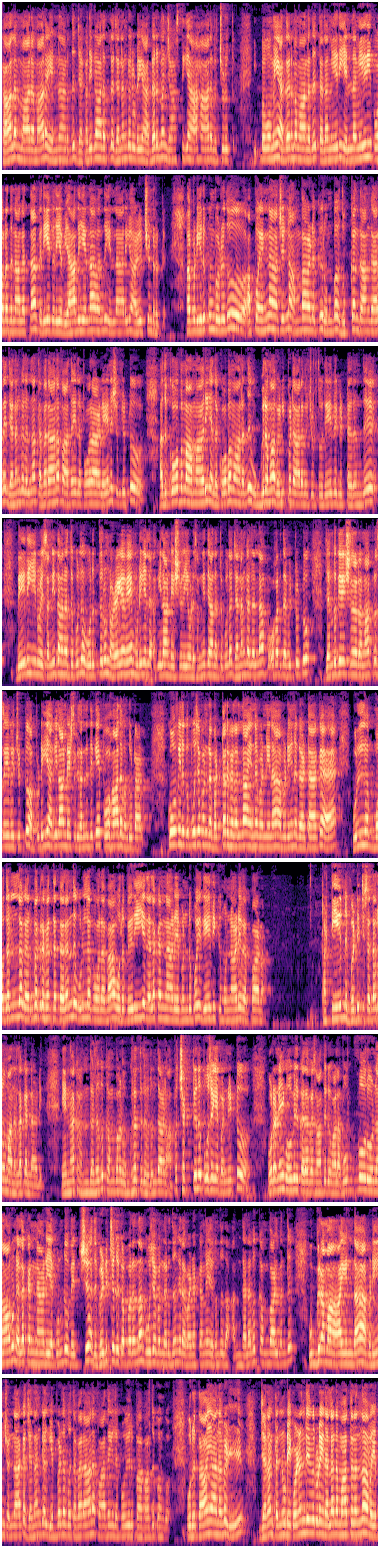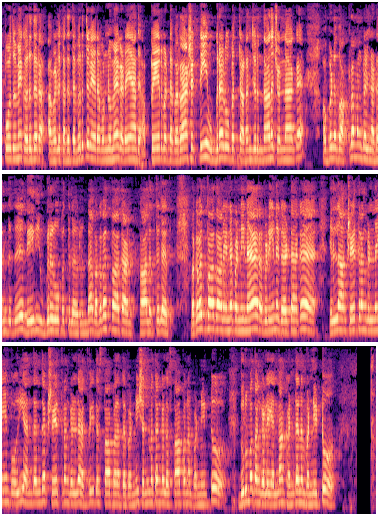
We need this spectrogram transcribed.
காலம் மாற மாற என்ன இருந்து ஜ கலிகாலத்துல ஜனங்களுடைய அதர்மம் ஜாஸ்தியா ஆக ஆரம்பிச்சுடுத்து. இப்பவுமே அதர்மமானது தலைமீறி எல்லாம் மீறி போனதுனால தான் பெரிய பெரிய வியாதியெல்லாம் வந்து எல்லாரையும் அழிச்சுன்னு இருக்கு. அப்படி இருக்கும் பொழுது அப்போ என்ன ஆச்சுன்னா அம்பாளுக்கு ரொம்ப துக்கம் தாங்காத ஜனங்கள் எல்லாம் தவறான பாதையில போறாளேன்னு சொல்லிட்டு அது கோபமா மாறி அந்த கோபமானது உக்ரமா வெளிப்பட ஆரம்பிச்சுடுத்து. தேவி கிட்ட இருந்து தேவியினுடைய சன்னிதானத்துக்குள்ள ஒருத்தரும் நுழையவே முடியல. அகிலாண்டேஸ்வரியோட சன்னிதானத்துக்குள்ள ஜனங்கள் எல்லாம் போகிறத விட்டுட்டு ஜம்புகேஸ்வரரை மாத்திரம் சேவிச்சுட்டு அப்படியே அகிலாண்டேஸ்வரி சன்னதிக்கே போகாத வந்துட்டாள். கோவிலுக்கு பூஜை பண்ற பட்டர்கள் எல்லாம் என்ன பண்ணினா அப்படின்னு கேட்டாக்க உள்ள முதல்ல கர்ப்பகிரகத்தை திறந்து உள்ள போனவா ஒரு பெரிய நிலக்கண்ணாடியை கொண்டு போய் தேவிக்கு முன்னாடி வைப்பாளாம் பட்டீர்னு வெடிச்சு சதருமா நல்ல கண்ணாடி ஏன்னாக்க அந்த அளவுக்கு அம்பாள் உக்ரத்துல இருந்தாள் அப்ப சட்டுன்னு பூஜையை பண்ணிட்டு உடனே கோவில் கதவை சாத்திடுவாள் ஒவ்வொரு நாளும் நிலக்கண்ணாடியை கொண்டு வச்சு அது வெடிச்சதுக்கு அப்புறம் தான் பூஜை பண்ணுறதுங்கிற வழக்கமே இருந்துதான் அந்த அளவுக்கு அம்பாள் வந்து உக்ரமா ஆயிருந்தா அப்படின்னு சொன்னாக்க ஜனங்கள் எவ்வளவு தவறான பாதையில போயிருப்பா பார்த்துக்கோங்க ஒரு தாயானவள் ஜனம் தன்னுடைய குழந்தைகளுடைய நலனை மாத்திரம்தான் அவ எப்போதுமே கருதுறா அவளுக்கு அதை தவிர்த்து வேற ஒண்ணுமே கிடையாது அப்பேற்பட்ட பராசக்தி உக்ர ரூபத்தை அடைஞ்சிருந்தான்னு சொன்னாக்க அவ்வளவு அக்கிரமங்கள் நடந்தது. தேவி உக்ர ரூபத்துல இருந்தா பகவத் பாதாள் காலத்துல அது. பகவத் பாதாள் என்ன பண்ணினார் அப்படின்னு கேட்டாக்க எல்லா க்ஷேத்திரங்கள்லயும் போய் அந்தந்த க்ஷேத்திரங்கள்ல அத்வைத ஸ்தாபனத்தை பண்ணி சண்மதங்களை ஸ்தாபனம் பண்ணிட்டு துருமதங்களை எல்லாம் கண்டனம் பண்ணிட்டு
